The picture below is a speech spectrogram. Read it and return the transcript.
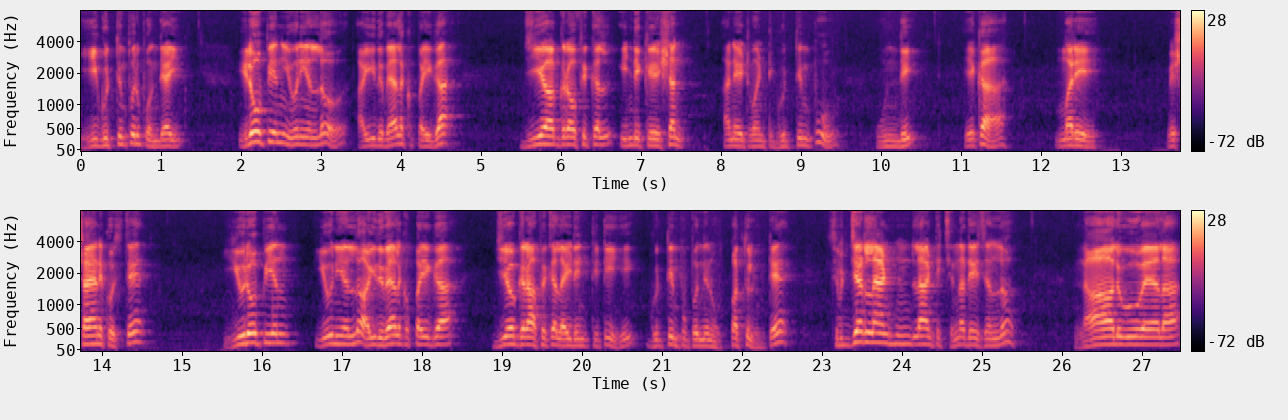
ఈ గుర్తింపును పొందాయి. యూరోపియన్ యూనియన్లో ఐదు వేలకు పైగా జియోగ్రాఫికల్ ఇండికేషన్ అనేటువంటి గుర్తింపు ఉంది. ఇక మరి విషయానికి వస్తే యూరోపియన్ యూనియన్లో ఐదు వేలకు పైగా జియోగ్రాఫికల్ ఐడెంటిటీ గుర్తింపు పొందిన ఉత్పత్తులు ఉంటే స్విట్జర్లాండ్ లాంటి చిన్న దేశంలో నాలుగు వేల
